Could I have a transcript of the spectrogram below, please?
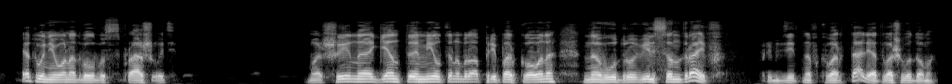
— «это у него надо было бы спрашивать». Машина агента Милтона была припаркована на Вудро-Вильсон-Драйв, приблизительно в квартале от вашего дома.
